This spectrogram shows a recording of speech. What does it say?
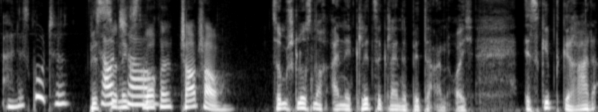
Alles Gute. Bis ciao, zur nächsten ciao. Woche. Ciao, ciao. Zum Schluss noch eine klitzekleine Bitte an euch. Es gibt gerade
